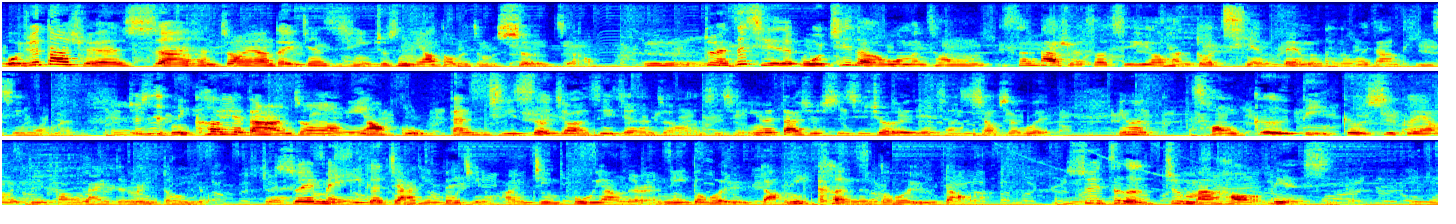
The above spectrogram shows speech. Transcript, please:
我觉得大学生很重要的一件事情就是你要懂得怎么社交。嗯，对，这其实我记得我们从升大学的时候，其实有很多前辈们可能会这样提醒我们，就是你课业当然重要，你要顾，但是其实社交也是一件很重要的事情。因为大学时期就有一点像是小社会，因为从各地各式各样的地方来的人都有，对，所以每一个家庭背景环境不一样的人，你都会遇到，你可能都会遇到了，所以这个就蛮好练习的。嗯，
